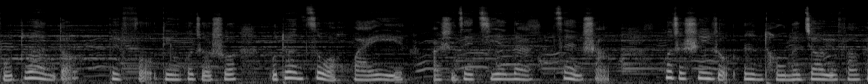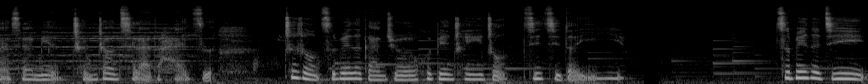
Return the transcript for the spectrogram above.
不断的被否定，或者说不断自我怀疑，而是在接纳、赞赏，或者是一种认同的教育方法下面成长起来的孩子，这种自卑的感觉会变成一种积极的意义。自卑的记忆，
